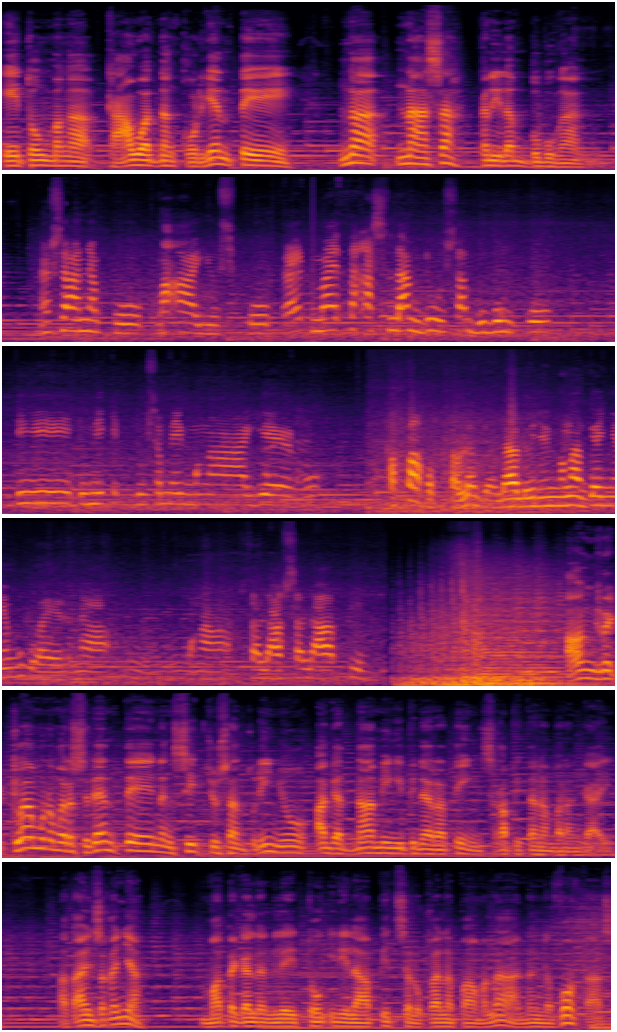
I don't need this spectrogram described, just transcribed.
itong mga kawad ng kuryente na nasa kanilang bubungan. Na sana po maayos po. Kahit mataas lang doon sa bubong ko, di dumikit doon sa may mga yero. Kapakot talaga, lalo na yung mga ganyang wire na um, mga salasalapid. Ang reklamo ng mga residente ng Sitio Santo Niño agad naming ipinarating sa kapitan ng barangay. At ayon sa kanya, matagal na nila itong inilapit sa lokal na pamalaan ng Navotas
